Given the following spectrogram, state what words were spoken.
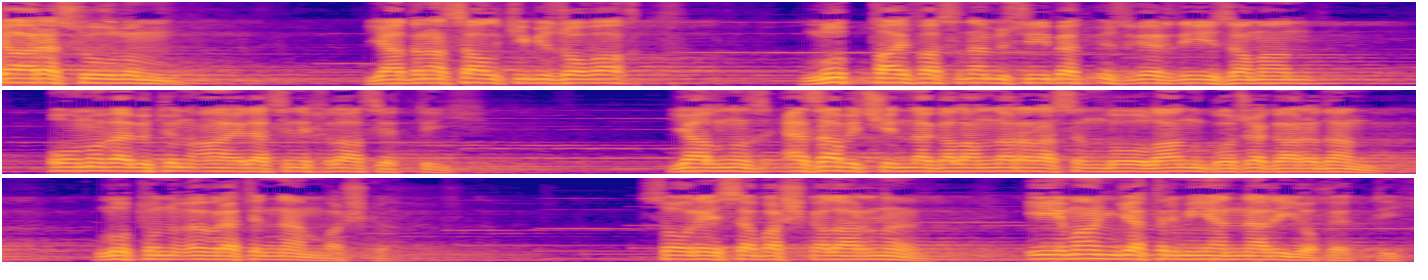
Ya Rəsulum, yadına sal ki, biz o vaxt Lut tayfasına müsibət üz verdiyi zaman onu və bütün ailəsini xilas etdik. Yalnız əzab içində qalanlar arasında olan qoca qarıdan, Lutun övrətindən başqa. Sonra isə başqalarını, iman gətirməyənləri yox etdik.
